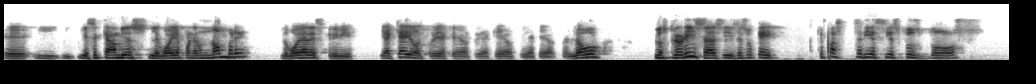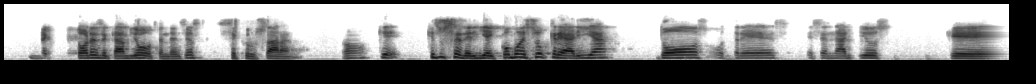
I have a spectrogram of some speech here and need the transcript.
eh, y, ese cambio le voy a poner un nombre, lo voy a describir. Y aquí hay otro, y aquí hay otro, y aquí hay otro, y aquí hay otro. luego los priorizas y dices, ok, ¿qué pasaría si estos dos vectores de cambio o tendencias se cruzaran? ¿no? ¿Qué, ¿Qué sucedería y cómo eso crearía dos o tres escenarios que,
